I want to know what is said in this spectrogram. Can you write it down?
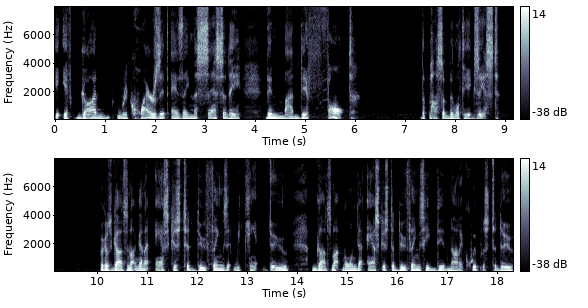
If God requires it as a necessity, then by default, the possibility exists. Because God's not going to ask us to do things that we can't do. God's not going to ask us to do things He did not equip us to do.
